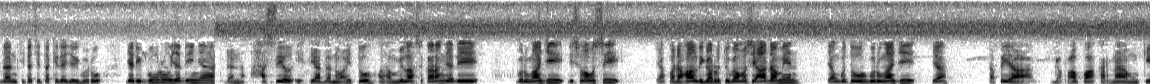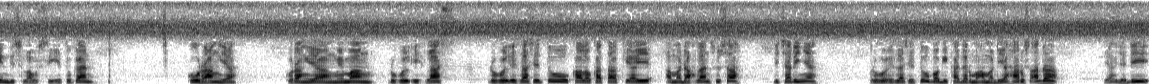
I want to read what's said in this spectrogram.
dan cita-cita kita jadi guru, jadi guru jadinya. Dan hasil ikhtiar dan doa itu, alhamdulillah sekarang jadi guru ngaji di Sulawesi. Ya, padahal di Garut juga masih ada min yang butuh guru ngaji, ya. Tapi ya gak apa-apa karena mungkin di Sulawesi itu kan kurang ya, kurang yang memang ruhul ikhlas. Ruhul ikhlas itu kalau kata Kiai Ahmad Dahlan susah dicarinya. Ruhul ikhlas itu bagi kadar Muhammadiyah harus ada. Ya, jadi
